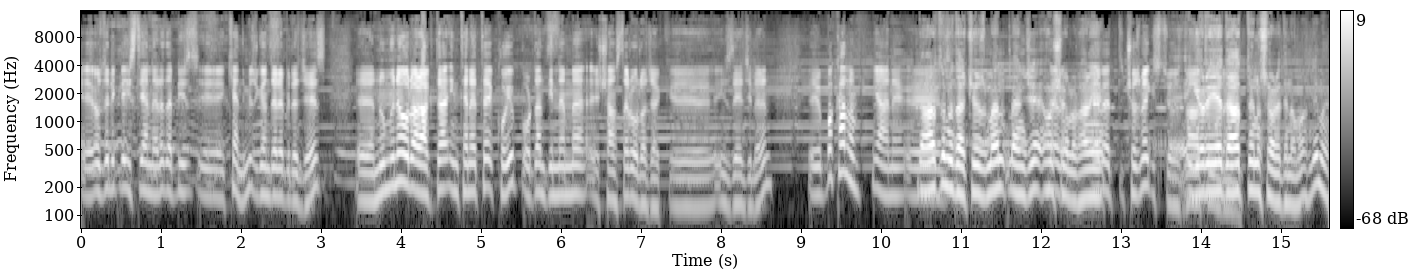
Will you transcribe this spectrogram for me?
Ee, özellikle isteyenlere de biz e, kendimiz gönderebileceğiz. Ee, numune olarak da internete koyup oradan dinleme şansları olacak e, izleyicilerin. Ee, bakalım yani. e, Dağıtımı da çözmen bence hoş evet, olur. Hani evet çözmek istiyoruz. e, yöreye dağıttığını söyledin ama değil mi?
